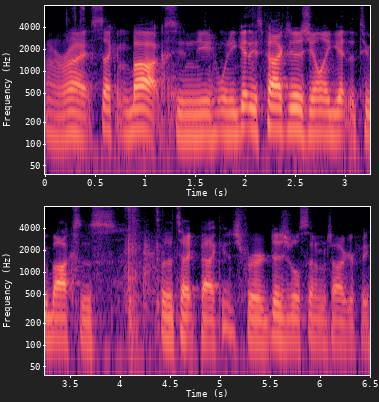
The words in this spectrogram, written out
All right, second box. You, when you get these packages, you only get the two boxes for the tech package for digital cinematography.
